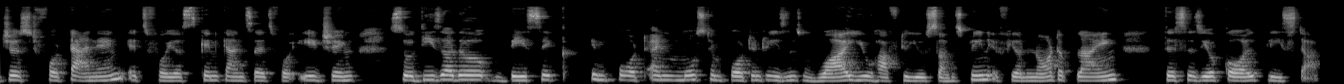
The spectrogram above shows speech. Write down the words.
just for tanning it's for your skin cancer it's for aging. So these are the basic import and most important reasons why you have to use sunscreen. If you're not applying this is your call please start.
